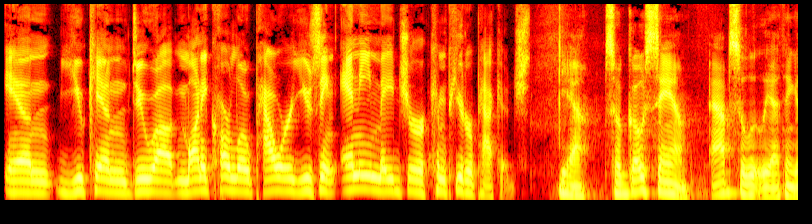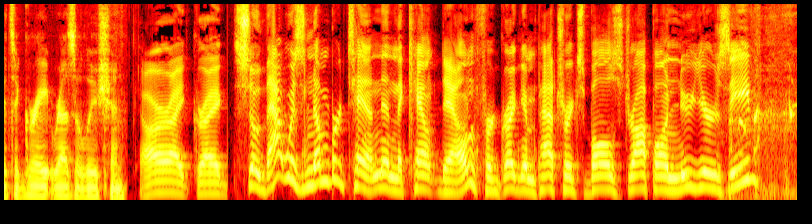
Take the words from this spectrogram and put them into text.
and you can do a Monte Carlo power using any major computer package. Yeah. So go Sam. Absolutely. I think it's a great resolution. All right, Greg. So that was number 10 in the countdown for Greg and Patrick's balls drop on New Year's Eve.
